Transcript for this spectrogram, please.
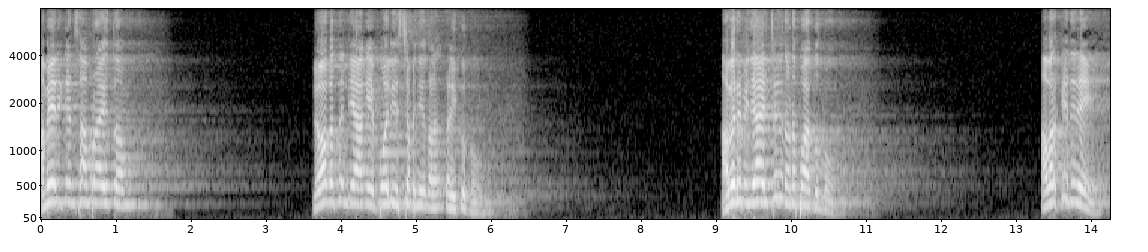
അമേരിക്കൻ സാമ്രാജ്യത്വം ലോകത്തിന്റെ ആകെ പോലീസ് ചമഞ്ഞ് കളിക്കുന്നു. അവർ വിചാരിച്ചത് നടപ്പാക്കുന്നു. അവർക്കെതിരെ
